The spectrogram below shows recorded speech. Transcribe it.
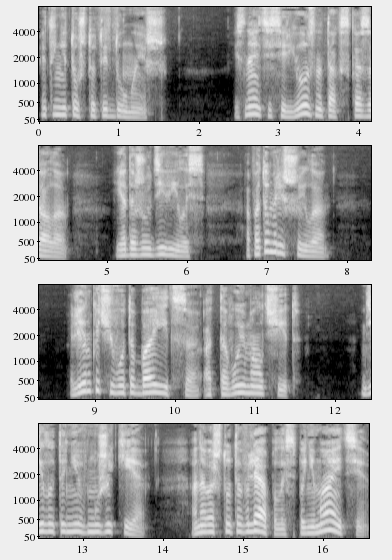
Это не то, что ты думаешь. И знаете, серьезно так сказала. Я даже удивилась, а потом решила. Ленка чего-то боится, оттого и молчит. Дело-то не в мужике. Она во что-то вляпалась, понимаете?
